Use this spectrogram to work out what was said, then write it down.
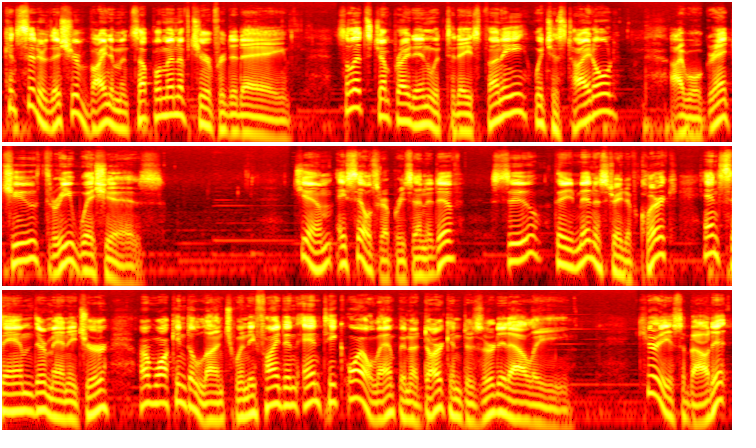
Consider this your vitamin supplement of cheer for today. So let's jump right in with today's funny, which is titled, I Will Grant You Three Wishes. Jim, a sales representative, Sue, the administrative clerk, and Sam, their manager, are walking to lunch when they find an antique oil lamp in a dark and deserted alley. Curious about it,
